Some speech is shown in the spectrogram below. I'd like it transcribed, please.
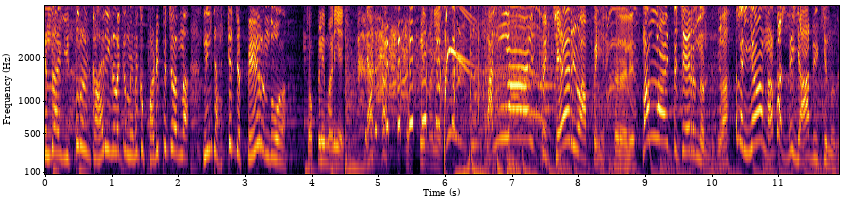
എന്തായാലും ഇത്രയും കാര്യങ്ങളൊക്കെ നിനക്ക് പഠിപ്പിച്ചു തന്ന നിന്റെ അച്ഛന്റെ പേരെന്തുവാ? ചൊക്കളി മണിയെ. നന്നായിട്ട് പേര്. നന്നായിട്ട് ചേരുന്നുണ്ട്. അല്ല ഞാൻ അതല്ല യാദിക്കുന്നത്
